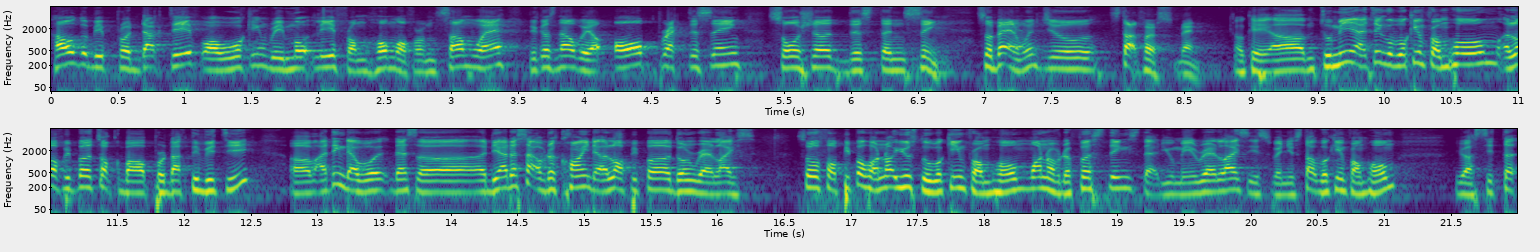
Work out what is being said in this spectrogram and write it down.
How to be productive while working remotely from home or from somewhere, because now we are all practicing social distancing. So, Ben, why don't you start first, Ben? Okay, um, to me, I think working from home, a lot of people talk about productivity. Um, I think that wa- there's a, the other side of the coin that a lot of people don't realize. So for people who are not used to working from home, one of the first things that you may realize is when you start working from home, you are seated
